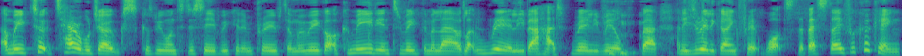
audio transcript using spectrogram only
and we took terrible jokes because we wanted to see if we could improve them. And we got a comedian to read them aloud, like really bad, really real bad, and he's really going for it. What's the best day for cooking?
